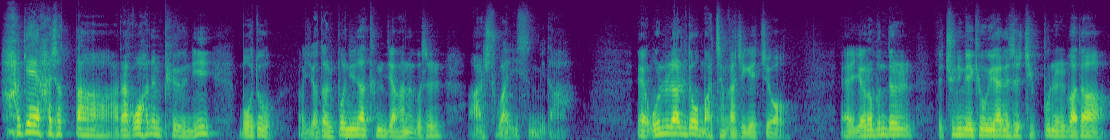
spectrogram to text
하게 하셨다라고 하는 표현이 모두 여덟 번이나 등장하는 것을 알 수가 있습니다. 예, 오늘날도 마찬가지겠죠. 예, 여러분들 주님의 교회 안에서 직분을 받아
